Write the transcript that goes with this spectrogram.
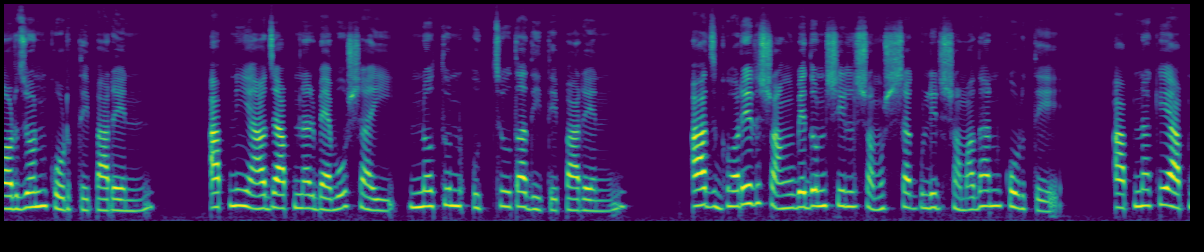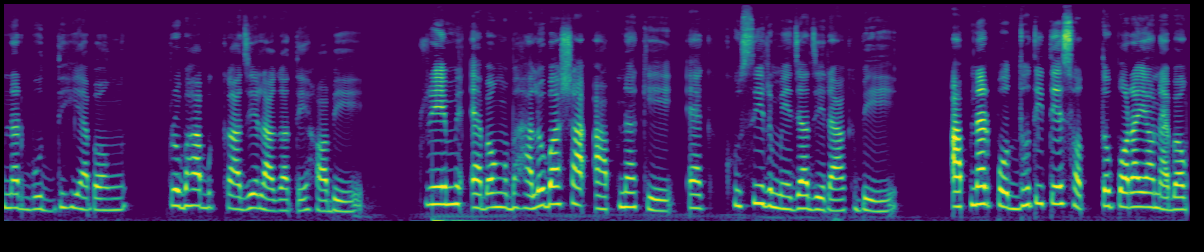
অর্জন করতে পারেন। আপনি আজ আপনার ব্যবসায়ী নতুন উচ্চতা দিতে পারেন। আজ ঘরের সংবেদনশীল সমস্যাগুলির সমাধান করতে আপনাকে আপনার বুদ্ধি এবং প্রভাব কাজে লাগাতে হবে। প্রেম এবং ভালোবাসা আপনাকে এক খুশির মেজাজে রাখবে। আপনার পদ্ধতিতে সত্যপরায়ণ এবং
